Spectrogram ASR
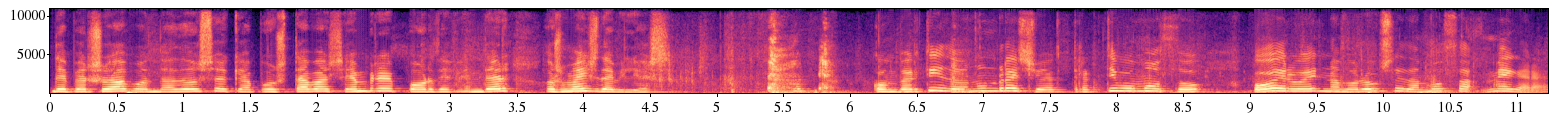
de persoa bondadosa que apostaba sempre por defender os máis débiles. Convertido nun rexo e atractivo mozo, o héroe namorouse da moza Mégara,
